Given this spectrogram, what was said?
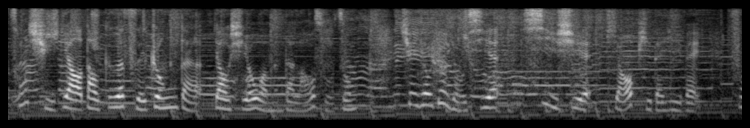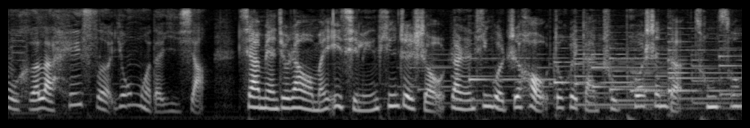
从曲调到歌词中的要学我们的老祖宗，却又又有些戏谑调皮的意味。符合了黑色幽默的意象。下面就让我们一起聆听这首让人听过之后都会感触颇深的《匆匆》。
